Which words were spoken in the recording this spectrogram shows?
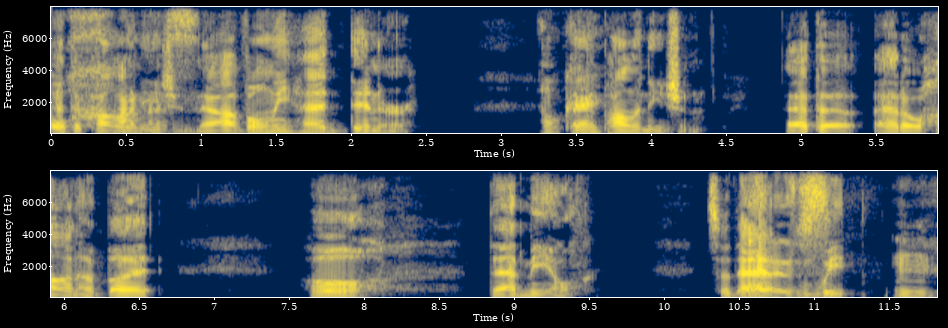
at the Polynesian. Now I've only had dinner okay. at the Polynesian at the at Ohana, but oh, that meal. So that, That is- we Mm.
